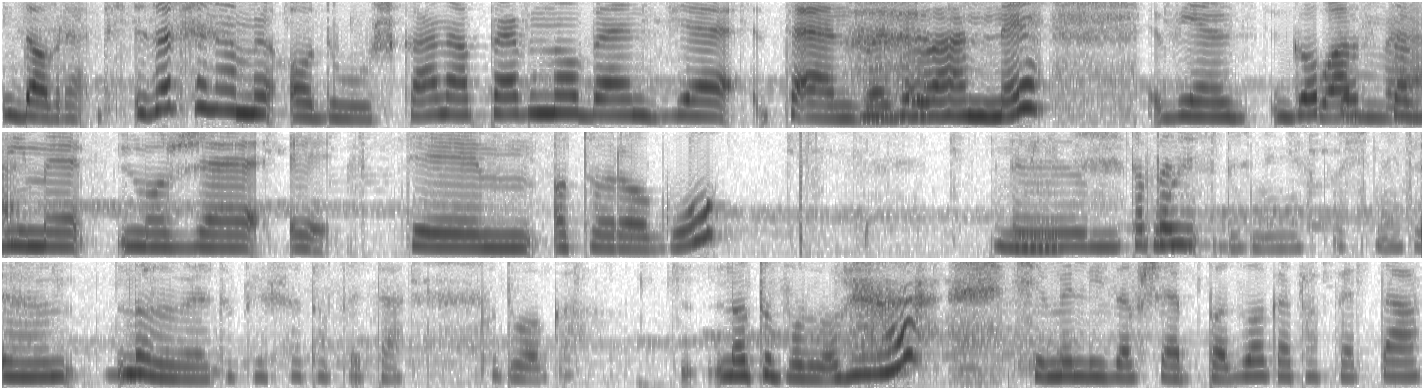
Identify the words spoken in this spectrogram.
Dobra, zaczynamy od łóżka. Na pewno będzie ten bezładny, więc go Ładne. postawimy może y, w tym oto rogu. Ym, tapety sobie zmienię coś najpierw. Ym, no dobra, to pierwsza to pyta. Podłoga. No to podłoga. się myli zawsze podłoga, tapeta.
